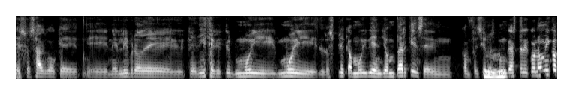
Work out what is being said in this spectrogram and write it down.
eso es algo que eh, en el libro de, que dice que muy, muy, lo explica muy bien John Perkins en Confesiones de un gasto económico,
